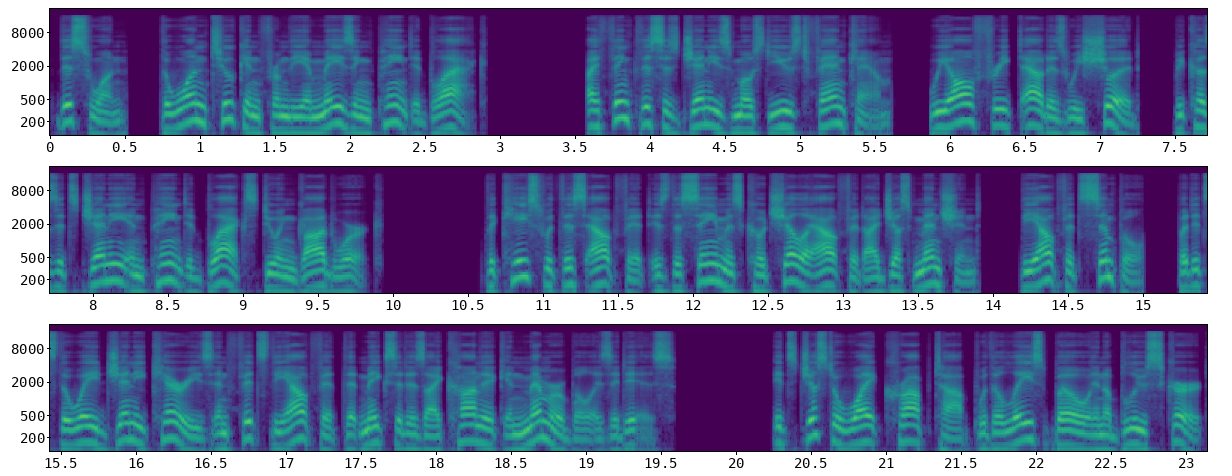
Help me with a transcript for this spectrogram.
This one, the one taken from the amazing Paint it Black. I think this is Jennie's most used fancam. We all freaked out as we should, because it's Jennie and Paint it Blacks doing God work. The case with this outfit is the same as Coachella outfit I just mentioned. The outfit's simple, but it's the way Jennie carries and fits the outfit that makes it as iconic and memorable as it is. It's just a white crop top with a lace bow and a blue skirt,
